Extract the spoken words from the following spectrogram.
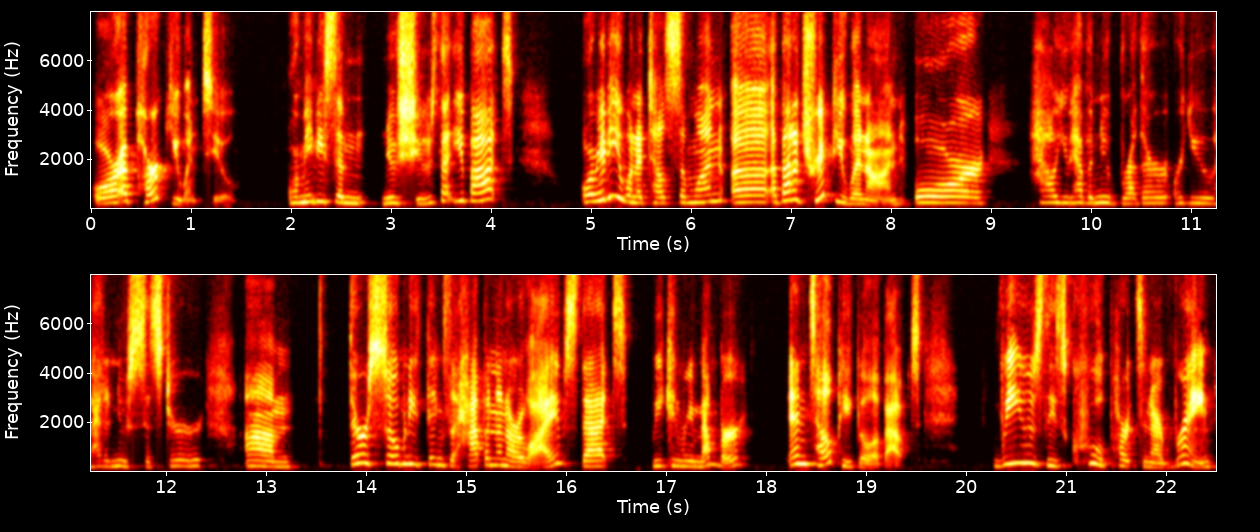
or a park you went to, or maybe some new shoes that you bought, or maybe you want to tell someone uh, about a trip you went on, or how you have a new brother or you had a new sister. Um, there are so many things that happen in our lives that we can remember and tell people about. We use these cool parts in our brain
